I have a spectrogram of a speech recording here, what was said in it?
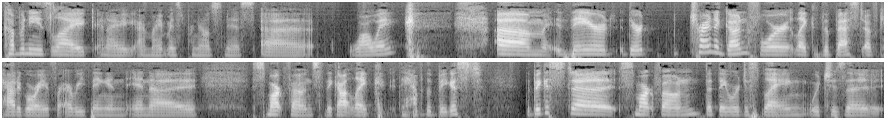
companies like, and I, I might mispronounce this, uh, Huawei, um, they're they're trying to gun for like the best of category for everything in in uh, smartphones. They got like they have the biggest the biggest uh, smartphone that they were displaying, which is a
